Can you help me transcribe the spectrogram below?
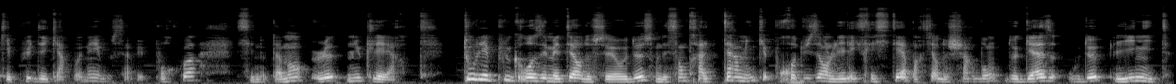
qui est plus décarbonée, vous savez pourquoi, c'est notamment le nucléaire. Tous les plus gros émetteurs de CO2 sont des centrales thermiques produisant l'électricité à partir de charbon, de gaz ou de lignite.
